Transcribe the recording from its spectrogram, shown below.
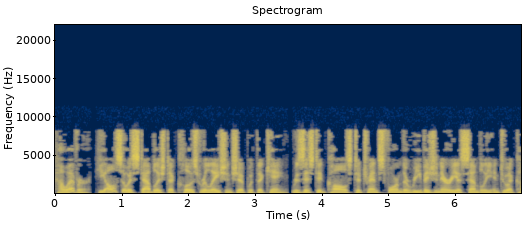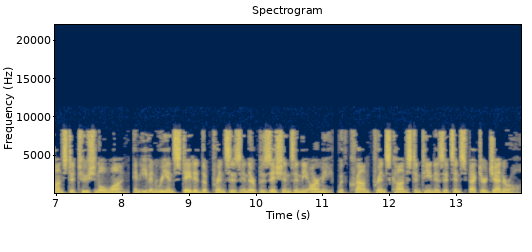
However, he also established a close relationship with the king, resisted calls to transform the revisionary assembly into a constitutional one, and even reinstated the princes in their positions in the army, with Crown Prince Constantine as its inspector general.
